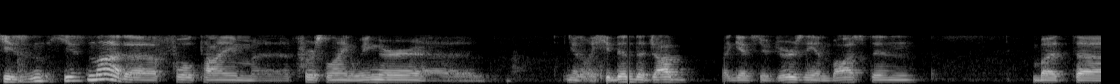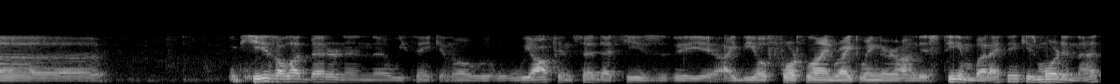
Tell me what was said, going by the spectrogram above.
he's he's not a full time uh, first line winger. Uh, you know, he did the job against New Jersey and Boston but uh, he is a lot better than uh, we think. You know, we often said that he's the ideal fourth line right winger on this team, but I think he's more than that.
